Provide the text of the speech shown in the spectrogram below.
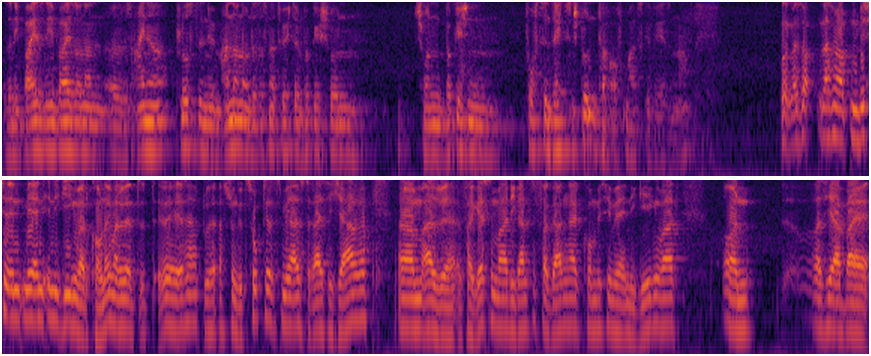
also nicht beides nebenbei, sondern äh, das eine plus dem anderen und das ist natürlich dann wirklich schon, schon wirklich ein 15, 16 Stunden Tag oftmals gewesen. Ne? Lass, lass mal ein bisschen mehr in, in, die Gegenwart kommen. Ne? Meine, du hast schon gezuckt jetzt mehr als 30 Jahre. Ähm, also wir vergessen mal die ganze Vergangenheit, kommen ein bisschen mehr in die Gegenwart. Und was ich ja bei,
